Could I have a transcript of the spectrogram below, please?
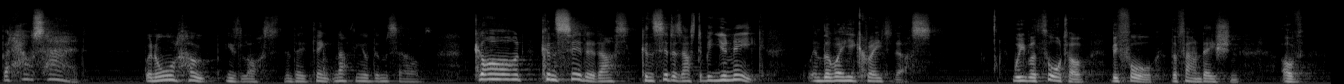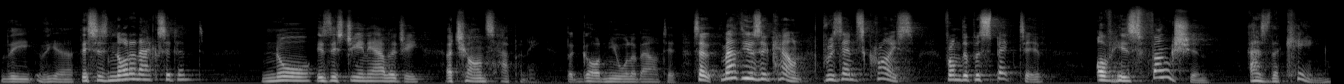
But how sad when all hope is lost and they think nothing of themselves. God considered us, considers us to be unique in the way He created us. We were thought of before the foundation of the, the earth. This is not an accident, nor is this genealogy a chance happening, but God knew all about it. So Matthew's account presents Christ from the perspective of his function as the king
